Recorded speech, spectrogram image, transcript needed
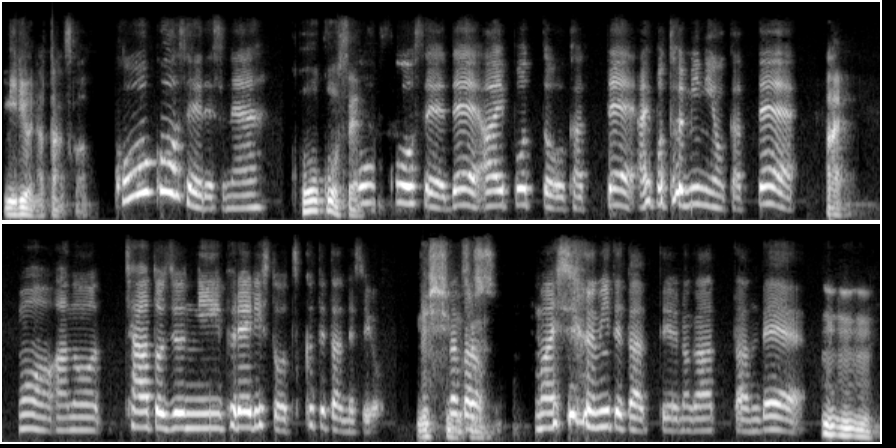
見るようになったんですか？高校生ですね。高校生。高校生で iPod を買って、iPod mini を買って、はい。もうあのチャート順にプレイリストを作ってたんですよ。熱心ですね。毎週見てたっていうのがあったんで、うんうんうん。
